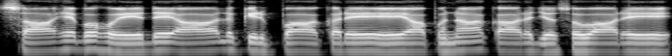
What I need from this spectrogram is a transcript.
ਸਾਹਿਬ ਹੋਏ ਦਿਆਲ, ਕਿਰਪਾ ਕਰੇ ਆਪਣਾ ਕਾਰਜ ਸਵਾਰੇ।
